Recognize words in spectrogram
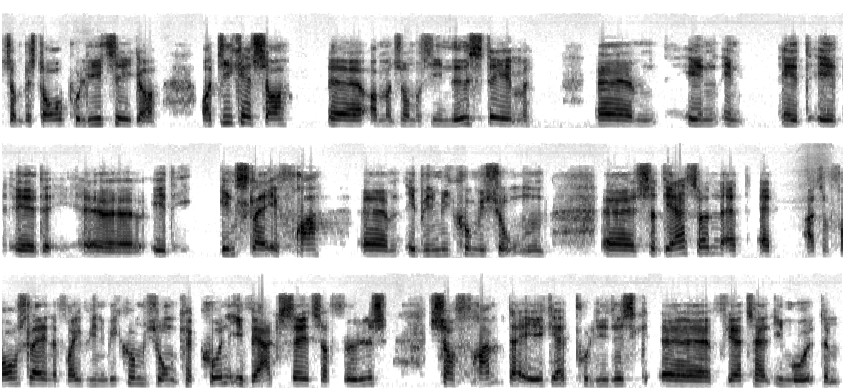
som består af politikere, og de kan så, øh, om man så må sige, nedstemme øh, en, en, et, et, et, øh, et indslag fra øh, epidemikommissionen. Øh, så det er sådan, at, at altså forslagene fra epidemikommissionen kan kun iværksættes og følges, så frem der ikke er et politisk øh, flertal imod dem.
